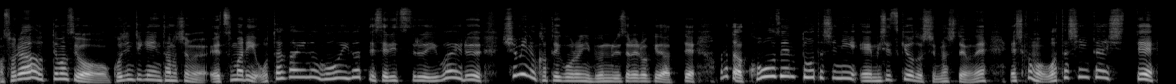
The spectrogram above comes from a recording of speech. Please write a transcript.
まあ、それは売ってますよ。個人的に楽しむ。え、つまり、お互いの合意があって成立する、いわゆる趣味のカテゴリーに分類されるわけであって、あなたは公然と私に、え見せつけようとしましたよね。えしかも、私に対して、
